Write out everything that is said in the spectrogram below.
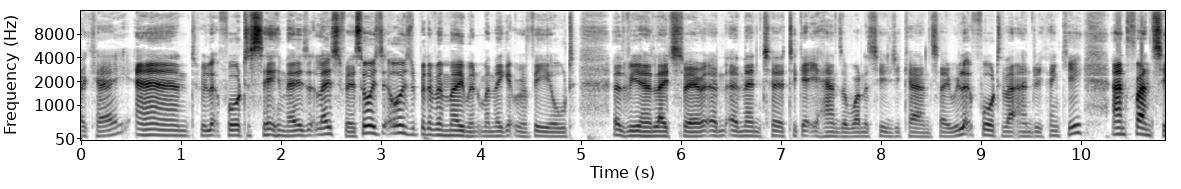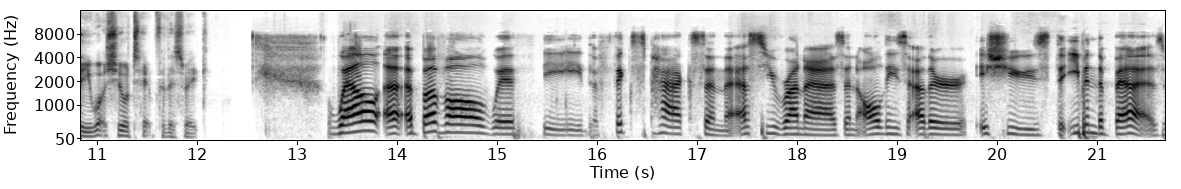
Okay, and we look forward to seeing those at Lotusphere. It's always always a bit of a moment when they get revealed at the beginning of Lotusphere, and, and then to, to get your hands on one as soon as you can. So we look forward to that, Andrew. Thank you. And Francie, what's your tip for this week? Well, uh, above all, with the the fix packs and the SU runas and all these other issues, the, even the BES,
